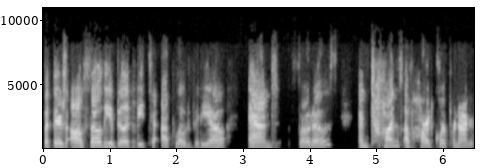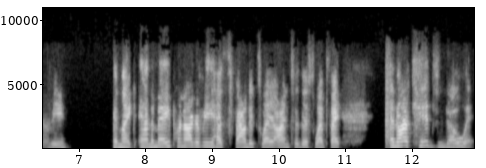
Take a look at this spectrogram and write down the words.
but there's also the ability to upload video and photos and tons of hardcore pornography and like anime pornography has found its way onto this website. And our kids know it.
